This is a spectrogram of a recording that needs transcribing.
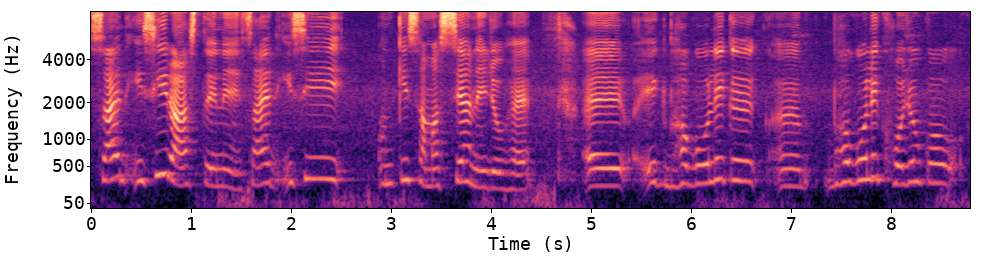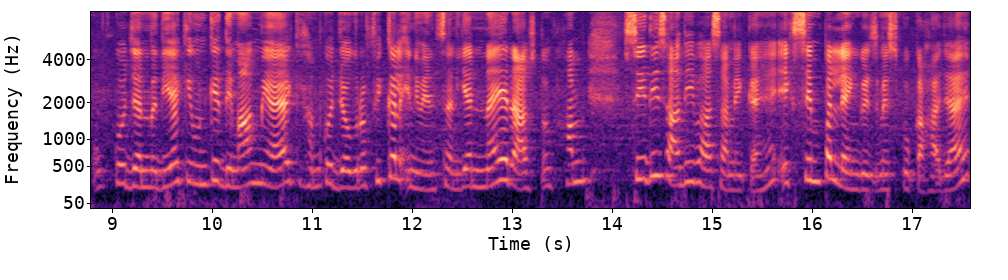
शायद इसी रास्ते ने, शायद इसी, उनकी समस्या ने जो है एक भौगोलिक भौगोलिक खोजों को को जन्म दिया कि उनके दिमाग में आया कि हमको जोग्राफिकल इन्वेंशन या नए रास्तों, हम सीधी सादी भाषा में कहें, एक सिंपल लैंग्वेज में इसको कहा जाए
